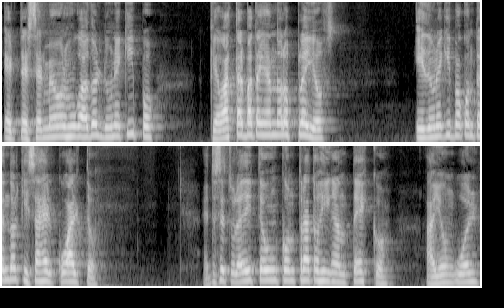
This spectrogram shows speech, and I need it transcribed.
el tercer mejor jugador de un equipo que va a estar batallando los playoffs y de un equipo contendor quizás el cuarto. Entonces tú le diste un contrato gigantesco a John Wall,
